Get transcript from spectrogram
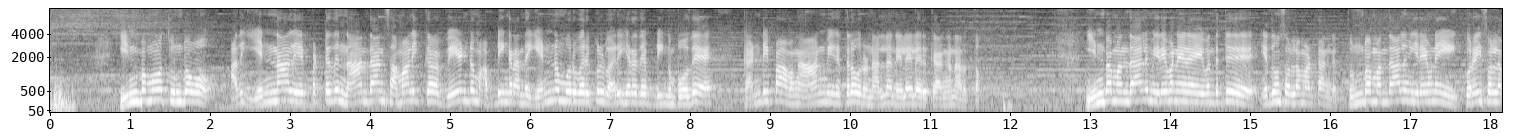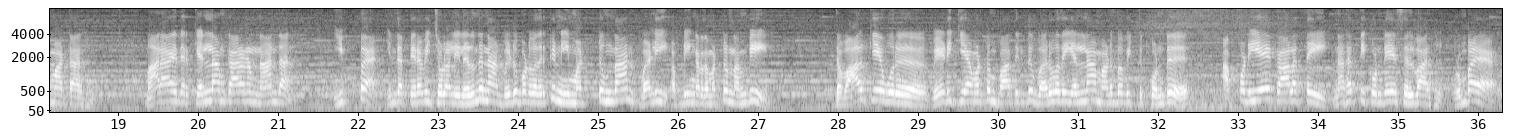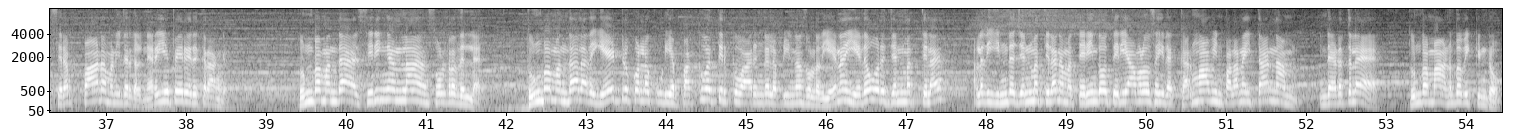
இன்பமோ துன்பமோ அது என்னால் ஏற்பட்டது நான் தான் சமாளிக்க வேண்டும் அப்படிங்கிற அந்த எண்ணம் ஒருவருக்குள் வருகிறது அப்படிங்கும்போது கண்டிப்பாக அவங்க ஆன்மீகத்தில் ஒரு நல்ல நிலையில் இருக்காங்கன்னு அர்த்தம். இன்பம் வந்தாலும் இறைவனை வந்துட்டு எதுவும் சொல்ல மாட்டாங்க. துன்பம் வந்தாலும் இறைவனை குறை சொல்ல மாட்டார்கள். மாறாக இதற்கெல்லாம் காரணம் நான் தான். இப்போ இந்த பிறவி சூழலிலிருந்து நான் விடுபடுவதற்கு நீ மட்டும்தான் வழி அப்படிங்கிறத மட்டும் நம்பி இந்த வாழ்க்கையை ஒரு வேடிக்கையாக மட்டும் பார்த்துக்கிட்டு வருவதை எல்லாம் அனுபவித்து கொண்டு அப்படியே காலத்தை நகர்த்தி கொண்டே செல்வார்கள். ரொம்ப சிறப்பான மனிதர்கள். நிறைய பேர் இருக்கிறாங்க. துன்பம் வந்தால் சிரிங்கன்லாம் சொல்கிறதில்ல துன்பம் வந்தால் அதை ஏற்றுக்கொள்ளக்கூடிய பக்குவத்திற்கு வாருங்கள் அப்படின்னு தான் சொல்கிறது ஏன்னா ஏதோ ஒரு ஜென்மத்தில் அல்லது இந்த ஜென்மத்தில் நம்ம தெரிந்தோ தெரியாமலோ செய்த கர்மாவின் பலனைத்தான் நாம் இந்த இடத்துல துன்பமாக அனுபவிக்கின்றோம்.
